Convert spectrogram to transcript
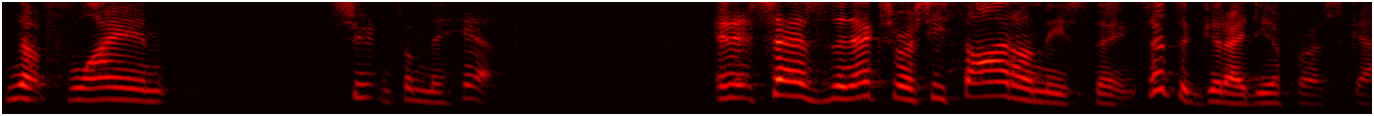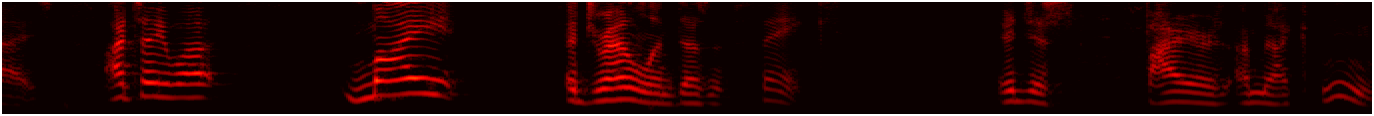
He's not flying, shooting from the hip. And it says the next verse, he thought on these things. That's a good idea for us guys. I tell you what, my adrenaline doesn't think. It just fires. I'm like, hmm.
